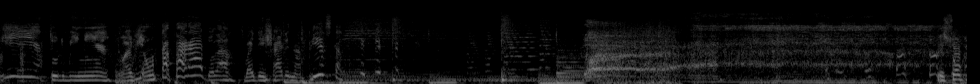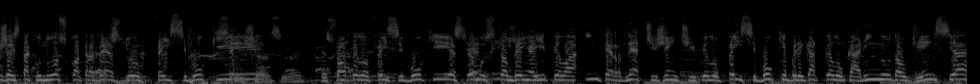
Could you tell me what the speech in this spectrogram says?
Ih, a turbininha, o avião tá parado lá. Você vai deixar ele na pista? Pessoal que já está conosco através do Facebook. Sem chance, né? Pessoal pelo Facebook, estamos também aí pela internet, gente, pelo Facebook. Obrigado pelo carinho da audiência.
